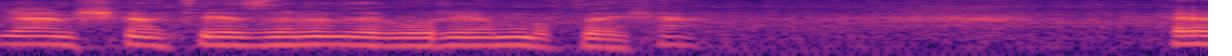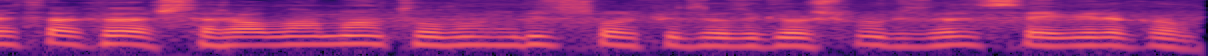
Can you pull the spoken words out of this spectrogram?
Gelmişken teyzeme de vurayım buradayken. Evet arkadaşlar Allah'a emanet olun. Bir sonraki videoda görüşmek üzere. Sevgiyle kalın.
